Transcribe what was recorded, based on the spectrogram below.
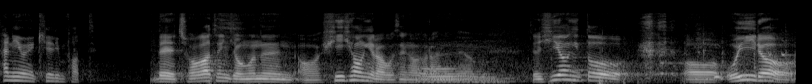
탄이 형의 killing 파트. 네, 저 같은 경우는 어, 휘 형이라고 생각을 하는데요. 이제 휘형이 또 어, 오히려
